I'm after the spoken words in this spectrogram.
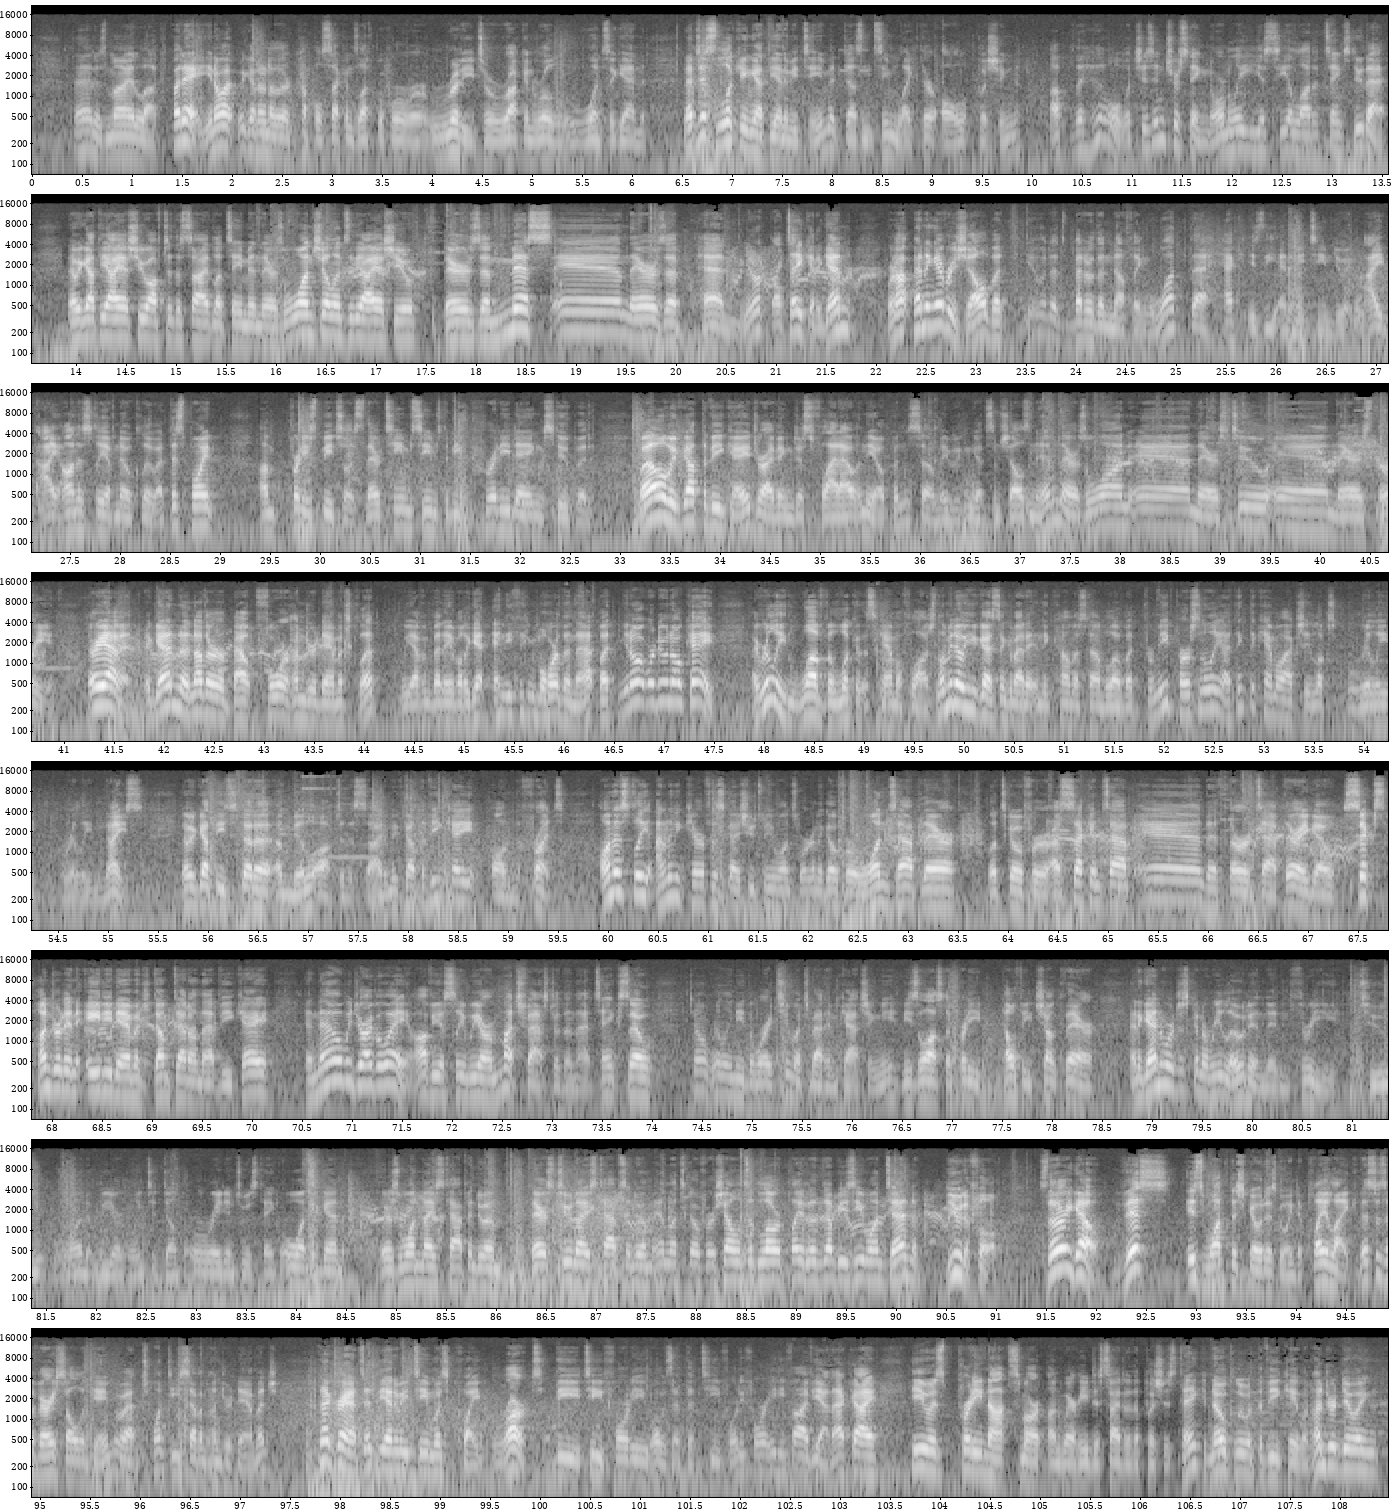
That is my luck. But hey, you know what? We got another couple seconds left before we're ready to rock and roll once again. Now, just looking at the enemy team, it doesn't seem like they're all pushing up the hill, which is interesting. Normally, you see a lot of tanks do that. Now we got the ISU off to the side. Let's aim in. There's one shell into the ISU. There's a miss, and there's a pen. You know what? I'll take it. Again, we're not penning every shell, but you know what? It's better than nothing. What the heck is the enemy team doing? I, I honestly have no clue. At this point, I'm pretty speechless. Their team seems to be pretty dang stupid. Well, we've got the VK driving just flat out in the open, so maybe we can get some shells in him. There's one, and there's two, and there's three. There you have it. Again, another about 400 damage clip. We haven't been able to get anything more than that, but you know what? We're doing okay. I really love the look of this camouflage. Let me know what you guys think about it in the comments down below, but for me personally, I think the camo actually looks really, really nice. Now we've got the Studa Emil off to the side, and we've got the VK on the front. Honestly, I don't even care if this guy shoots me once. We're going to go for one tap there. Let's go for a second tap and a third tap. There you go. 680 damage dumped out on that VK. And now we drive away. Obviously, we are much faster than that tank, so don't really need to worry too much about him catching me. He's lost a pretty healthy chunk there. And again, we're just going to reload, and in three, two, one, we are going to dump right into his tank. Once again, there's one nice tap into him. There's two nice taps into him, and let's go for a shell into the lower plate of the WZ-110. Beautiful. So there you go. This is what the Skoda is going to play like. This was a very solid game, about 2,700 damage. Now, granted, the enemy team was quite rart. The T-40, what was it, the T-44-85? Yeah, that guy, he was pretty not smart on where he decided to push his tank. No clue what the VK-100 doing.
